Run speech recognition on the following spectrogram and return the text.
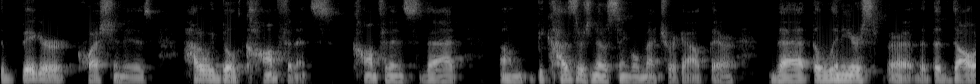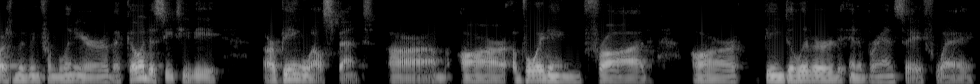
the bigger question is how do we build confidence? Confidence that um, because there's no single metric out there that the linear uh, that the dollars moving from linear that go into ctv are being well spent um, are avoiding fraud are being delivered in a brand safe way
